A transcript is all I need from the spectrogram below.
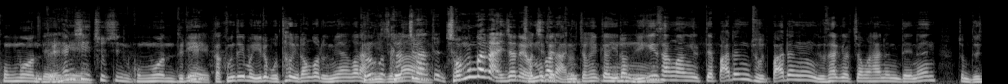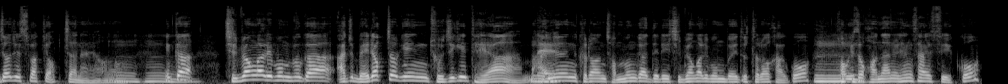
공무원들, 네, 행시 출신 공무원들이 네, 그러니까 그분들이 뭐 일을 못하고 이런 걸 의미하는 건 아니지만 그렇지만 전문가는 아니잖아요. 전문가는 아니죠. 그러니까 음. 이런 위기 상황일 때 빠른 조, 빠른 의사 결정을 하는 데는 좀 늦어질 수밖에 없잖아요. 음흠. 그러니까 질병관리본부가 아주 매력적인 조직이 돼야 네. 많은 그런 전문가들이 질병관리본부에도 들어가고 음. 거기서 권한을 행사할 수 있고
